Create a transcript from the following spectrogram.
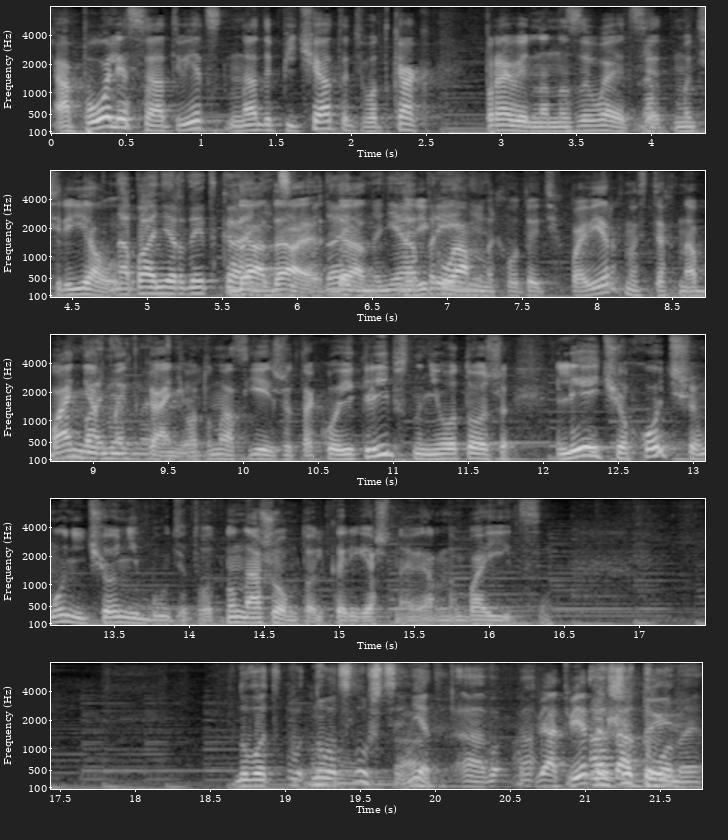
А поле, соответственно, надо печатать, вот как правильно называется этот материал. На баннерной ткани, да, да, типа, да, да, или на на рекламных вот этих поверхностях, на баннерной Баннерной ткани. ткани. Вот у нас есть же такой эклипс, на него тоже лей, что хочешь, ему ничего не будет. Вот, ну, ножом только режь, наверное, боится. Ну вот, вот- ну вот слушайте, да. нет, а, а- Ответы а даны. жетоны?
